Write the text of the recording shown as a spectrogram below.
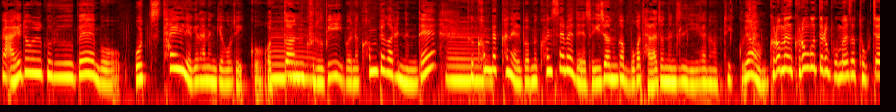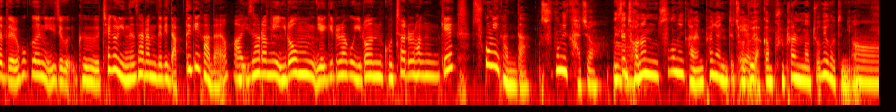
아이돌 그룹의 뭐 옷 스타일 얘기를 하는 경우도 있고 어떤 그룹이 이번에 컴백을 했는데 음. 그 컴백한 앨범의 컨셉에 대해서 이전과 뭐가 달라졌는지를 얘기하는 것도 있고요. 그러면 그런 것들을 보면서 독자들 혹은 이제 그 책을 읽는 사람들이 납득이 가나요? 아, 이 사람이 이런 얘기를 하고 이런 고찰을 한 게 수긍이 간다. 수긍이 가죠. 일단 저는 수긍이 가는 편이었는데 저도 예. 약간 불편한 쪽이거든요. 어.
